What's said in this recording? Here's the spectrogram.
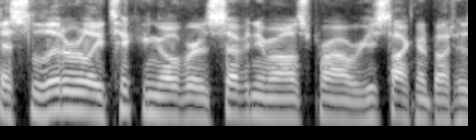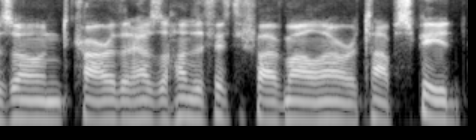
it's literally ticking over at 70 miles per hour. He's talking about his own car that has 155 mile an hour top speed.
